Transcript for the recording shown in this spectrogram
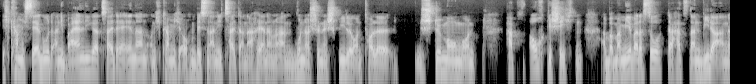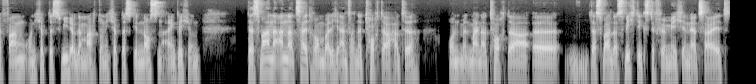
ich kann mich sehr gut an die Bayernliga-Zeit erinnern und ich kann mich auch ein bisschen an die Zeit danach erinnern und an wunderschöne Spiele und tolle Stimmung und habe auch Geschichten. Aber bei mir war das so, da hat es dann wieder angefangen und ich habe das wieder gemacht und ich habe das genossen eigentlich und das war ein anderer Zeitraum, weil ich einfach eine Tochter hatte. Und mit meiner Tochter, äh, das war das Wichtigste für mich in der Zeit.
